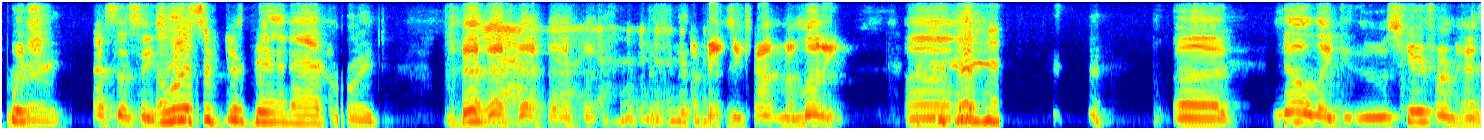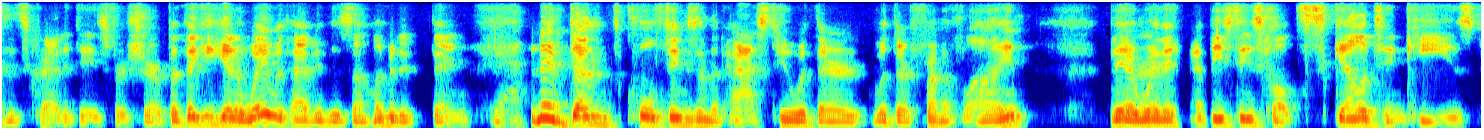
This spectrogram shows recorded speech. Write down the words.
Which Right. that's not saying Unless if you're Dan Aykroyd. yeah, yeah, yeah. I'm busy counting my money. Uh, uh, no, like Scary Farm has its credit days for sure, but they can get away with having this unlimited thing. Yeah. And they've done cool things in the past too with their with their front of line. There, where they have these things called skeleton keys,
